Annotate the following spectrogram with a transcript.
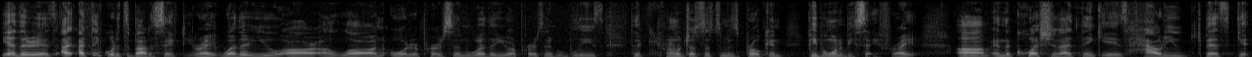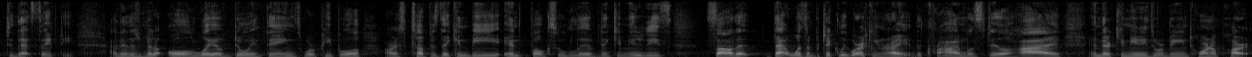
Yeah, there is. I, I think what it's about is safety, right? Whether you are a law and order person, whether you're a person who believes the criminal justice system is broken, people want to be safe, right? Um, and the question I think is, how do you best get to that safety? I think there's been an old way of doing things where people are as tough as they can be, and folks who lived in communities saw that that wasn't particularly working, right? The crime was still high, and their communities were being torn apart.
